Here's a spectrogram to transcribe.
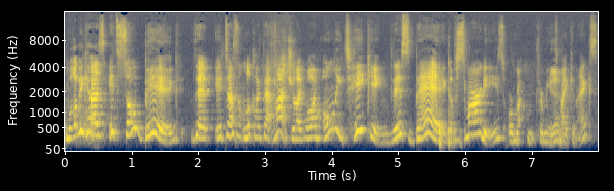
Well, because it's so big that it doesn't look like that much. You're like, well, I'm only taking this bag of Smarties, or my, for me, it's Yeah. Mike and Ike's,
